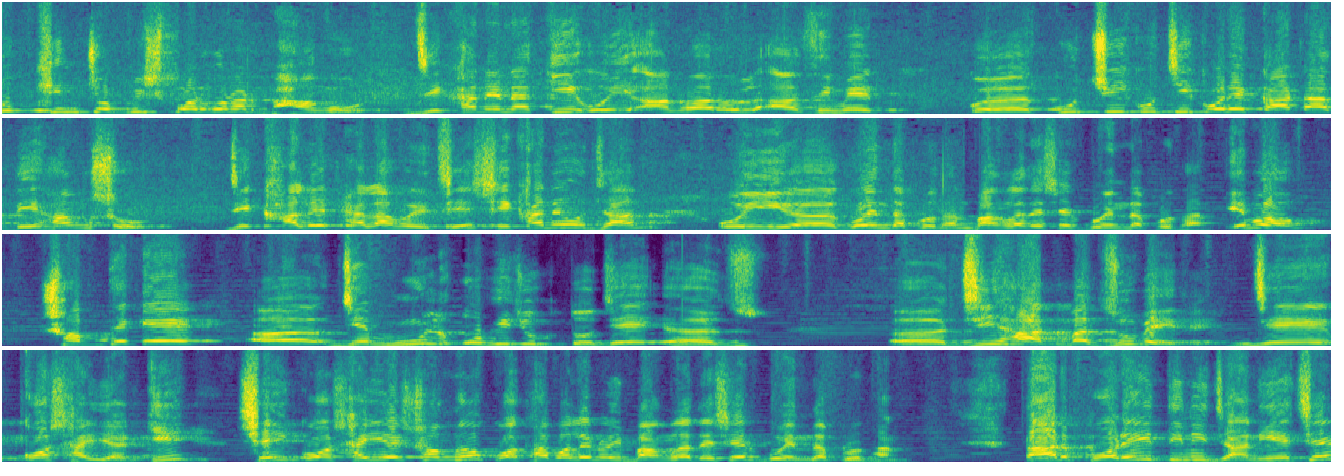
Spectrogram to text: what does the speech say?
দক্ষিণ চব্বিশ পরগনার ভাঙর যেখানে নাকি ওই আনোয়ারুল আজিমের কুচি কুচি করে কাটা দেহাংশ যে খালে ফেলা হয়েছে, সেখানেও যান ওই গোয়েন্দা প্রধান, বাংলাদেশের গোয়েন্দা প্রধান। এবং সব থেকে যে মূল অভিযুক্ত, যে জিহাদ বা জুবের যে কসাই আর কি, সেই কসাইয়ের সঙ্গেও কথা বলেন ওই বাংলাদেশের গোয়েন্দা প্রধান। তারপরেই তিনি জানিয়েছেন,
